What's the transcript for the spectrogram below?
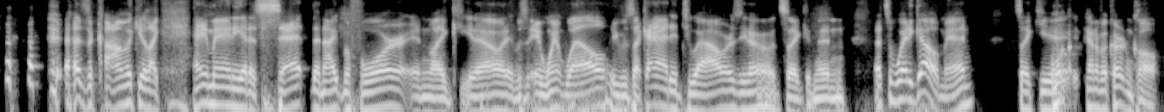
as a comic, you're like, hey man, he had a set the night before, and like, you know, and it was it went well. He was like, "Ah, I did two hours, you know. It's like, and then that's a way to go, man. It's like you Well- kind of a curtain call.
